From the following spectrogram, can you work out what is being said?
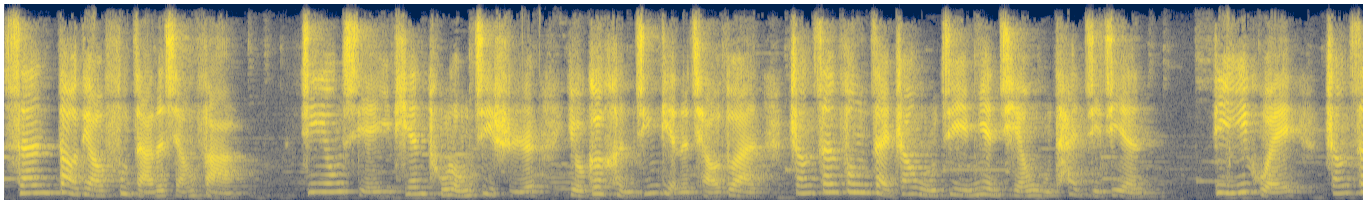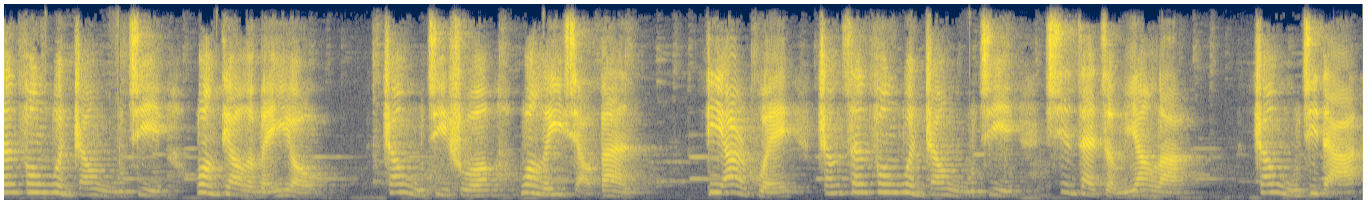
三，倒掉复杂的想法。金庸写《倚天屠龙记》时，有个很经典的桥段：张三丰在张无忌面前舞太极剑。第一回，张三丰问张无忌忘掉了没有？张无忌说忘了一小半。第二回，张三丰问张无忌现在怎么样了？张无忌答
